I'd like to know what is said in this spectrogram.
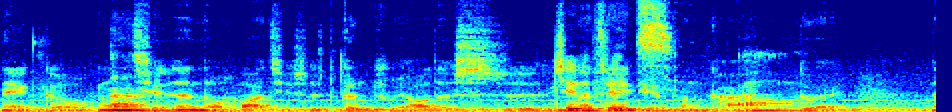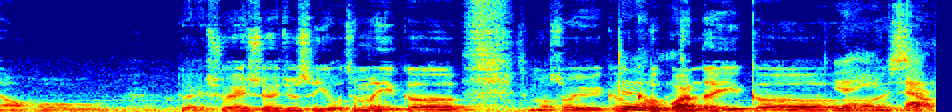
那个我跟嗯我前任的话，其实更主要的是这个因为这一点分开。哦对，然后。对，所以所以就是有这么一个怎么说，有一个客观的一个原因在呃想，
